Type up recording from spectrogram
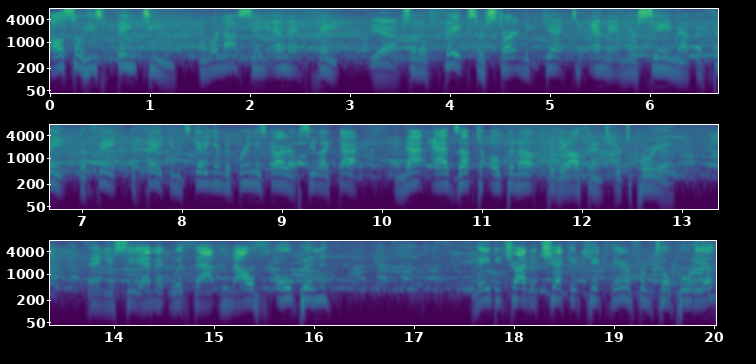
Also, he's feinting, and we're not seeing Emmett feint. Yeah. So the fakes are starting to get to Emmett, and you're seeing that the fake, the fake, the fake, and it's getting him to bring his guard up. See, like that, and that adds up to open up for the offense for Topuria. And you see Emmett with that mouth open. Maybe tried to check a kick there from Topuria.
